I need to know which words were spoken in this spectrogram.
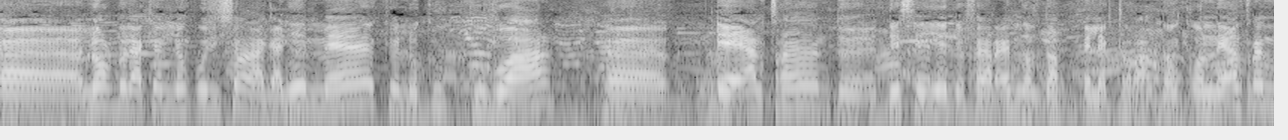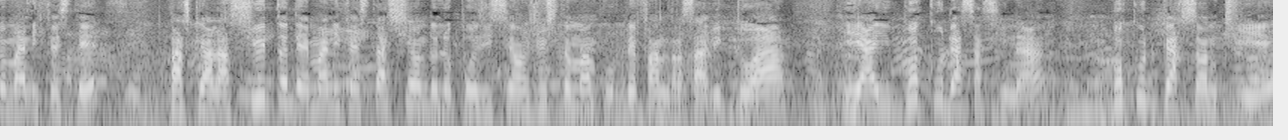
euh, lors de laquelle l'opposition a gagné, mais que le pouvoir euh, est en train d'essayer de, faire un hold-up électoral. Donc on est en train de manifester parce qu'à la suite des manifestations de l'opposition justement pour défendre sa victoire, il y a eu beaucoup d'assassinats, beaucoup de personnes tuées,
